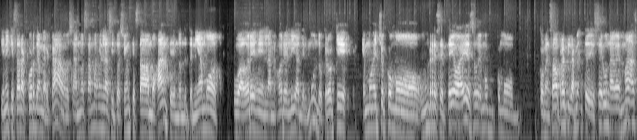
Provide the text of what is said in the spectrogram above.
tienen que estar acorde al mercado. O sea, no estamos en la situación que estábamos antes, en donde teníamos jugadores en las mejores ligas del mundo. Creo que hemos hecho como un reseteo a eso, hemos como comenzado prácticamente de ser una vez más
